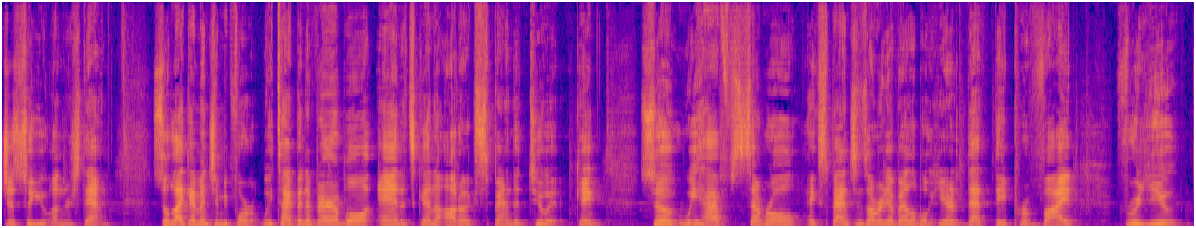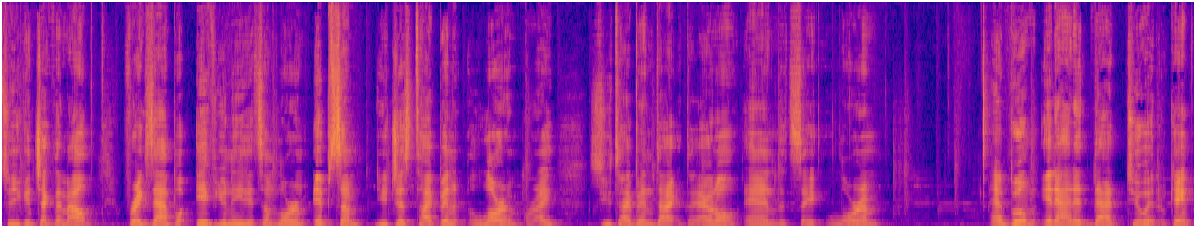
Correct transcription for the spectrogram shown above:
just so you understand. So like I mentioned before, we type in a variable and it's gonna auto expand it to it, okay? So we have several expansions already available here that they provide for you so you can check them out. For example, if you needed some lorem ipsum, you just type in lorem, all right? So you type in di diagonal and let's say lorem and boom, it added that to it, okay?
